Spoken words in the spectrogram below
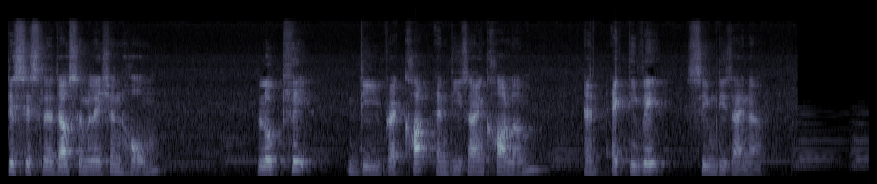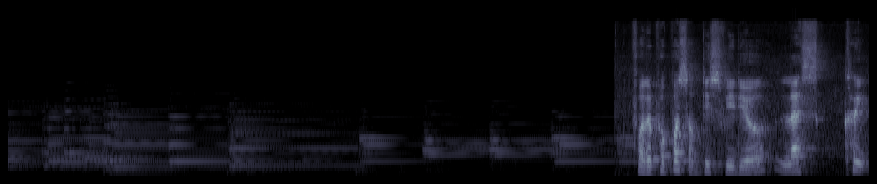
This is Laerdal Simulation Home. Locate the Record and Design column and activate Sim Designer. For the purpose of this video, let's click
